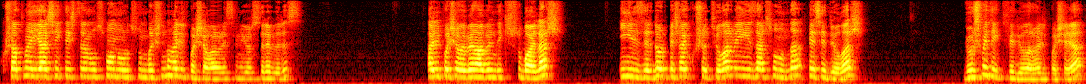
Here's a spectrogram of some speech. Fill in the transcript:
kuşatmayı gerçekleştiren Osmanlı ordusunun başında Halil Paşa var. Resmini gösterebiliriz. Halil Paşa ve beraberindeki subaylar İngilizleri 4-5 ay kuşatıyorlar ve İngilizler sonunda pes ediyorlar. Görüşme teklif ediyorlar Halil Paşa'ya.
